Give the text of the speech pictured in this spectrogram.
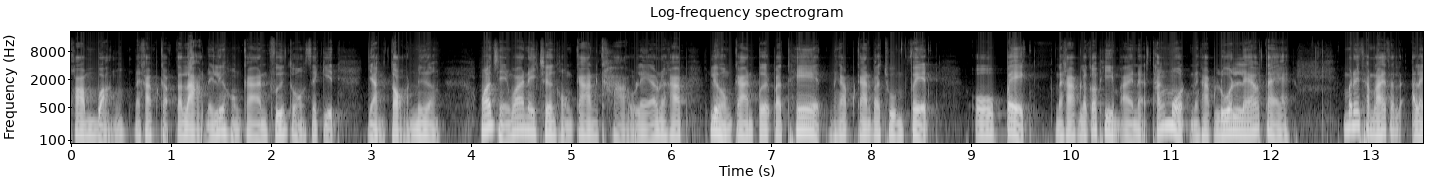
ความหวังนะครับกับตลาดในเรื่องของการฟื้นตัวของเศรษฐกิจอย่างต่อเนื่อง เพราะจะเห็นว่าในเชิงของการข่าวแล้วนะครับ เรื่องของการเปิดประเทศนะครับ การประชุมเฟดโอเปกนะครับ แล้วก็พีมไอเนี่ยทั้งหมดนะครับล้วนแล้วแต่ไม่ได้ทำร้ายอะไร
